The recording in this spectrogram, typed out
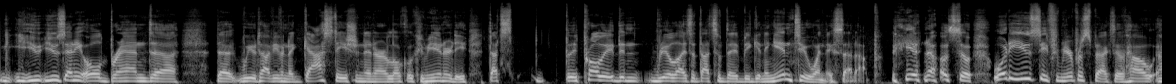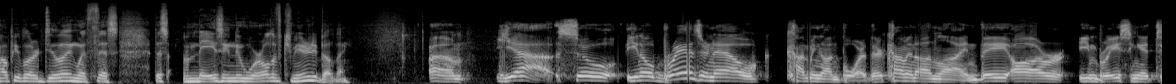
you use any old brand uh, that we would have even a gas station in our local community. That's they probably didn't realize that that's what they'd be getting into when they set up. You know, so what do you see from your perspective how how people are dealing with this this amazing new world of community building? Um, yeah, so you know, brands are now coming on board. They're coming online. They are embracing it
